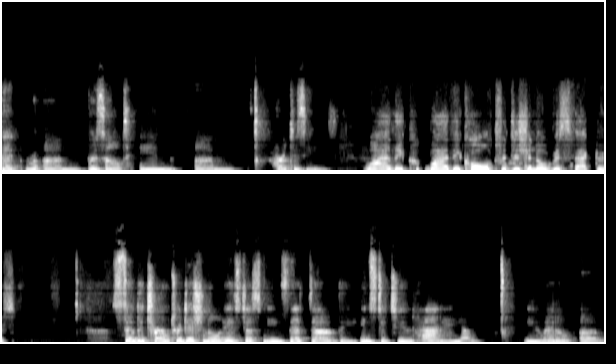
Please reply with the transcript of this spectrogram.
that um, result in um, heart disease. Why are they why are they called traditional risk factors? So the term traditional is just means that uh, the institute had a, um, you know, had a, a,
